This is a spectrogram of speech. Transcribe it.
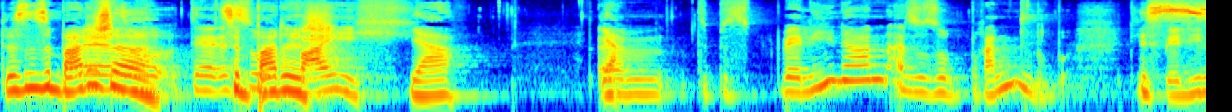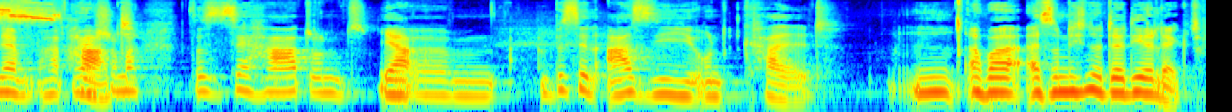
Das ist ein sympathischer. Der, so, der ist sympathisch. so weich. Ja. Ja. Ähm, du bist Berlinern, also so Brandenburg. Die Ist Berliner hatten wir hart. schon mal. Das ist sehr hart und Ja. ähm, ein bisschen assi und kalt. Aber also nicht nur der Dialekt.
